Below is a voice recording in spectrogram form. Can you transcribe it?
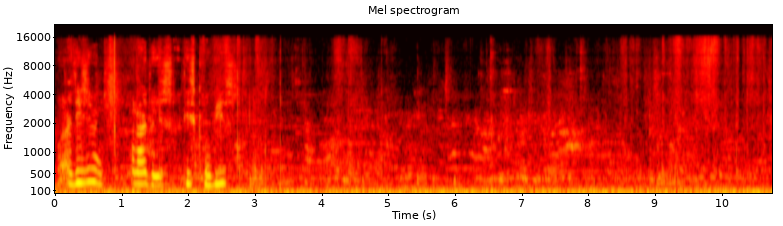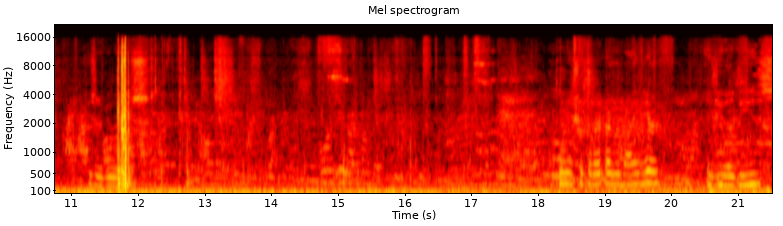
What are these even? What are these? Are these Kobe's? These are blues. The only shoes that I'd ever buy in here is either these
